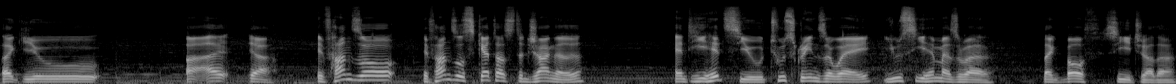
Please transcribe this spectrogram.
Like, you... Uh, I... Yeah. If Hanzo... If Hanzo scatters the jungle and he hits you two screens away, you see him as well. Like, both see each other.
